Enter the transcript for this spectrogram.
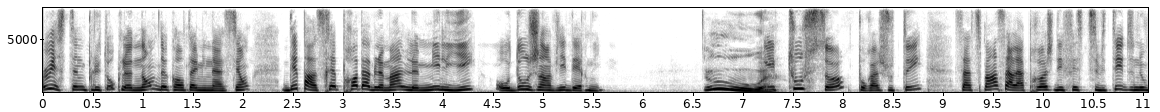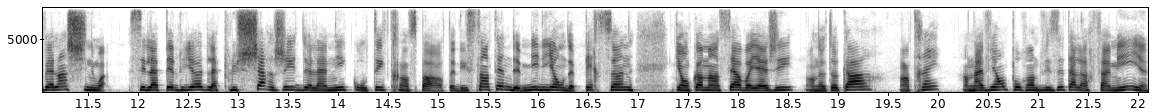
Eux estiment plutôt que le nombre de contaminations dépasserait probablement le millier au 12 janvier dernier. Ouh! Et tout ça, pour ajouter, ça se pense à l'approche des festivités du Nouvel An chinois. C'est la période la plus chargée de l'année côté transport. T'as des centaines de millions de personnes qui ont commencé à voyager en autocar, en train, en avion pour rendre visite à leur famille.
